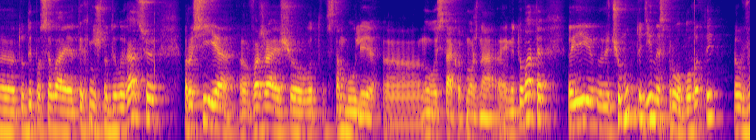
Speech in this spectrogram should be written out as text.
е, туди посилає технічну делегацію. Росія вважає, що от в Стамбулі е, ну ось так от можна імітувати. І чому тоді не спробувати? В,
